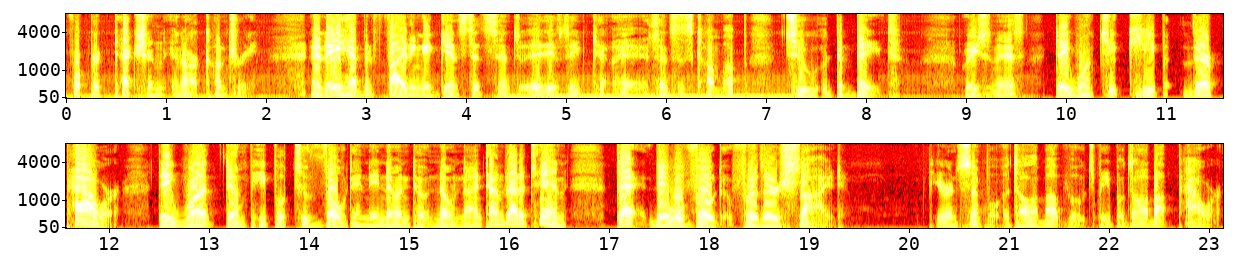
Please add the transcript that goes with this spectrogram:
for protection in our country, and they have been fighting against it since it uh, since it's come up to debate. Reason is they want to keep their power. They want them people to vote, and they know, know nine times out of ten that they will vote for their side. Pure and simple. It's all about votes, people. It's all about power.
